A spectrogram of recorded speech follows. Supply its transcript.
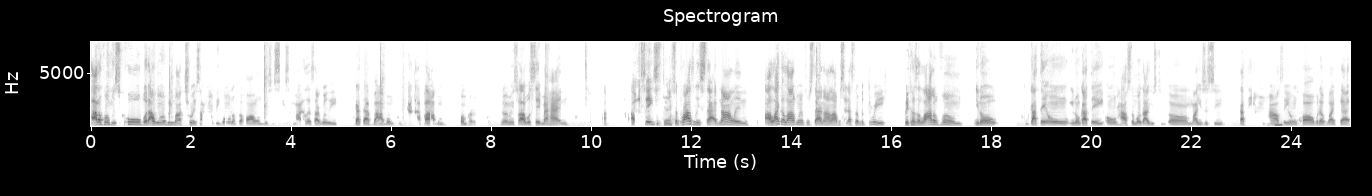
a lot of them is cool, but I want to be my choice. I want to be going up to Harlem just to see somebody unless I really got that vibe, got that vibe from her. You know what I mean? So I would say Manhattan. I, I would say Okay. surprisingly Staten Island. I like a lot of women from Staten Island. I would say that's number three because a lot of them, you know, got their own, you know, got their own house. The ones I used to, um, I used to see got their own house, their own car, whatever like that.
